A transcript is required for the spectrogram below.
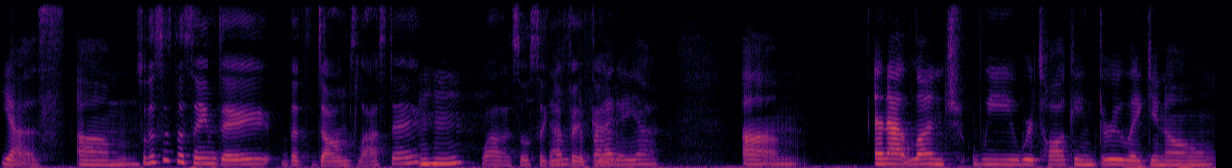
Yes. Um, So this is the same day that's Dom's last day. hmm Wow, that's so significant. That was the Friday, yeah. Um, and at lunch, we were talking through, like, you know,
